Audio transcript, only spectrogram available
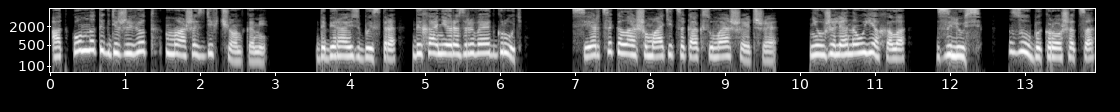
от комнаты, где живет Маша с девчонками. Добираюсь быстро, дыхание разрывает грудь. Сердце калашматится, как сумасшедшее. Неужели она уехала? Злюсь. Зубы крошатся.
